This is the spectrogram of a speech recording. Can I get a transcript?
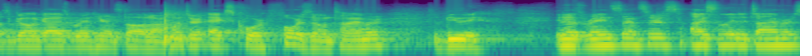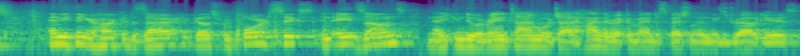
How's it going guys? We're in here installing our Hunter X-Core 4-zone timer. It's a beauty. It has rain sensors, isolated timers, anything your heart could desire. It goes from 4, 6, and 8 zones. Now you can do a rain timer, which I highly recommend, especially in these drought years.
